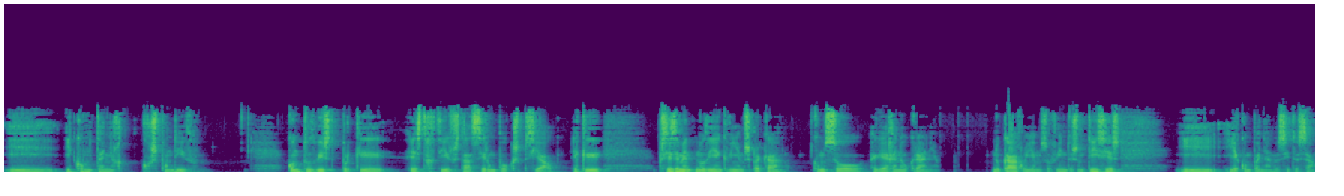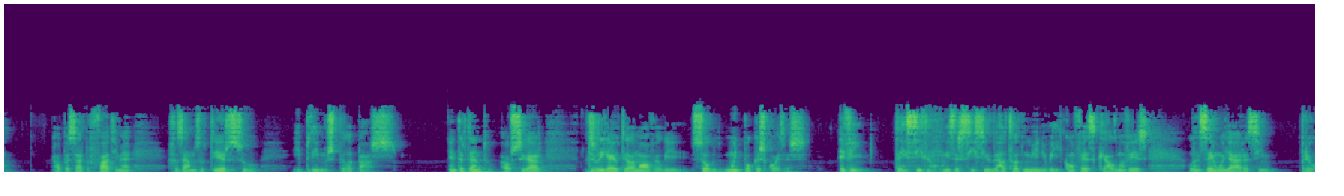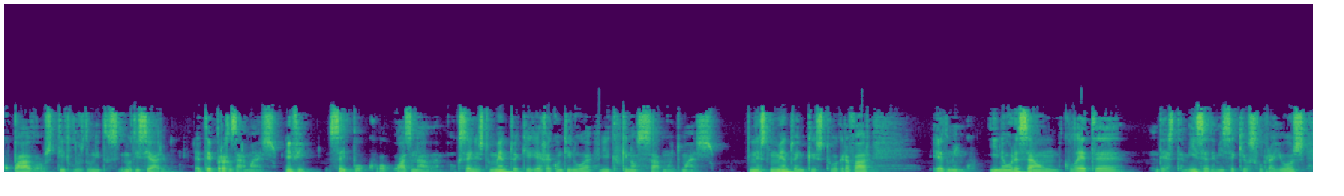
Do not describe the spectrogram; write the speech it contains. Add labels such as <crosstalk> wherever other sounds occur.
e, e como tenho correspondido. Conto tudo isto porque este retiro está a ser um pouco especial. É que, precisamente no dia em que vínhamos para cá, começou a guerra na Ucrânia. No carro íamos ouvindo as notícias e, e acompanhando a situação. Ao passar por Fátima, rezámos o terço e pedimos pela paz. Entretanto, ao chegar, desliguei o telemóvel e soube de muito poucas coisas. Enfim, tem sido um <laughs> exercício de autodomínio e confesso que alguma vez lancei um olhar assim preocupado aos títulos do noticiário, até para rezar mais. Enfim, sei pouco ou quase nada. O que sei neste momento é que a guerra continua e que não se sabe muito mais. Neste momento em que estou a gravar, é domingo. E na oração coleta desta missa, da missa que eu celebrei hoje,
